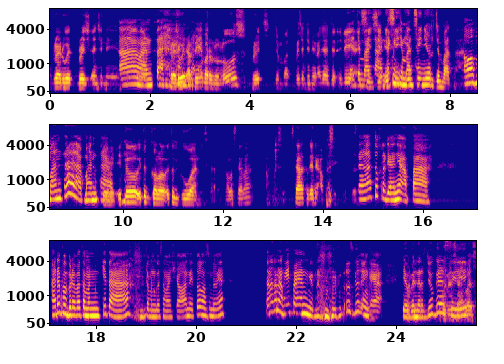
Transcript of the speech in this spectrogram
graduate bridge engineer Ah gitu. mantap. graduate artinya baru lulus bridge jembat bridge engineer aja jadi Ya, jembatan, insi- jembatan. insinyur jembatan Oh mantap, Oke, mantap. itu itu kalau itu gua nih sekarang kalau Stella apa sih Stella kerjanya apa sih gitu. Stella tuh kerjaannya apa? Ada beberapa teman kita, temen gue sama Sean itu langsung bilangnya, Stella kan anak event gitu. Terus gue yang kayak, ya Bukannya- bener juga Bukannya sih. sales.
